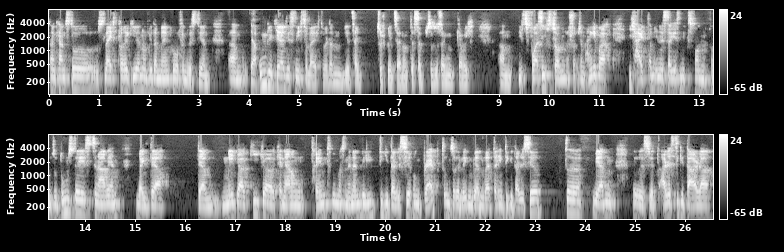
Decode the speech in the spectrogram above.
dann kannst du es leicht korrigieren und wieder mehr in Growth investieren. Ähm, ja. Umgekehrt ist nicht so leicht, weil dann wird es halt zu spät sein. Und deshalb sozusagen, glaube ich, ähm, ist Vorsicht schon, schon, schon angebracht. Ich halte am Ende des Tages nichts von, von so Doomsday-Szenarien, weil der, der mega Giga, keine Ahnung, Trend, wie man es nennen will, Digitalisierung bleibt. Unsere Leben werden weiterhin digitalisiert äh, werden. Es wird alles digitaler.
